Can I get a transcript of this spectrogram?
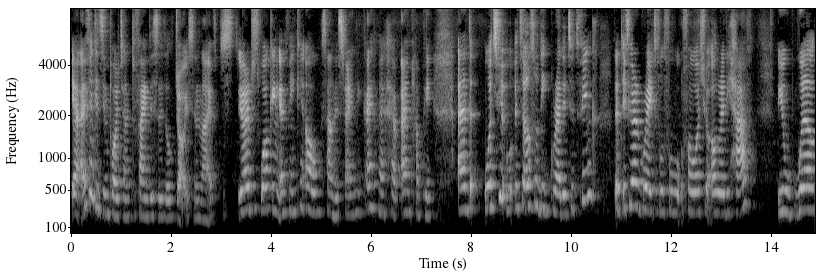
Yeah i think it's important to find these little joys in life. Just you're just walking and thinking oh sun is shining. I have i'm happy. And what you it's also the gratitude thing that if you are grateful for for what you already have you will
